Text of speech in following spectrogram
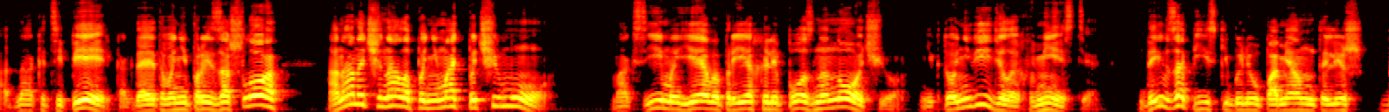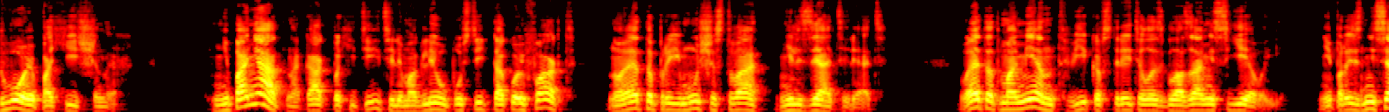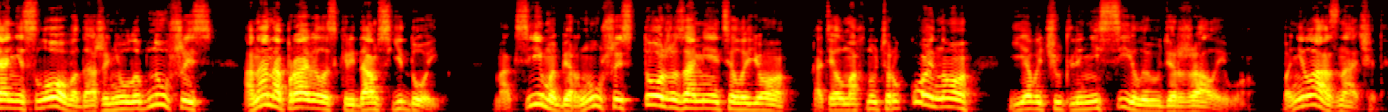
Однако теперь, когда этого не произошло, она начинала понимать, почему. Максим и Ева приехали поздно ночью. Никто не видел их вместе. Да и в записке были упомянуты лишь двое похищенных. Непонятно, как похитители могли упустить такой факт, но это преимущество нельзя терять. В этот момент Вика встретилась глазами с Евой. Не произнеся ни слова, даже не улыбнувшись, она направилась к рядам с едой. Максим, обернувшись, тоже заметил ее, Хотел махнуть рукой, но Ева чуть ли не силой удержала его. Поняла, значит.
